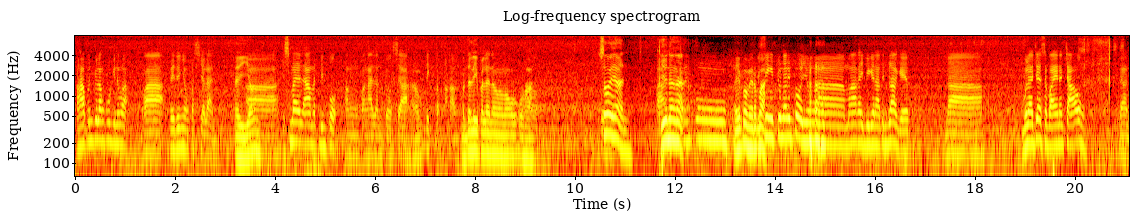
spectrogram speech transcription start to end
Kahapon ko lang po ginawa. Baka pwede niyong pasyalan. Ayun. Ah, Ismail Amat din po ang pangalan ko sa Ah. TikTok account. Madali pala na makukuha. Oo. So, ayan. Ah, Yun na gusto nga. ko rin pong Ayun pa, meron pa. isingit ko na rin po yung ah, mga kaibigan natin vlogger na mula dyan sa bayan ng Chaong. Yan.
